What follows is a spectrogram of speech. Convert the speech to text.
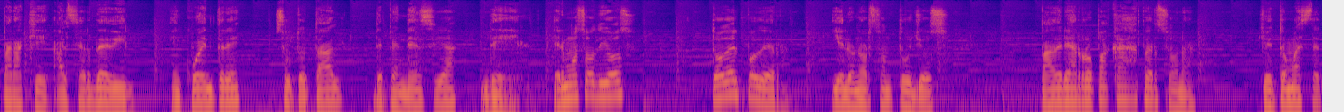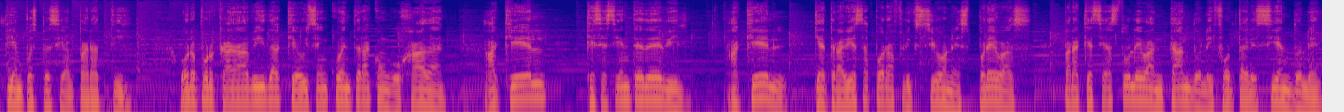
para que al ser débil encuentre su total dependencia de Él. Hermoso Dios, todo el poder y el honor son tuyos. Padre, arropa a cada persona que hoy toma este tiempo especial para ti. Oro por cada vida que hoy se encuentra congojada, aquel que se siente débil, aquel que atraviesa por aflicciones, pruebas, para que seas tú levantándole y fortaleciéndole.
